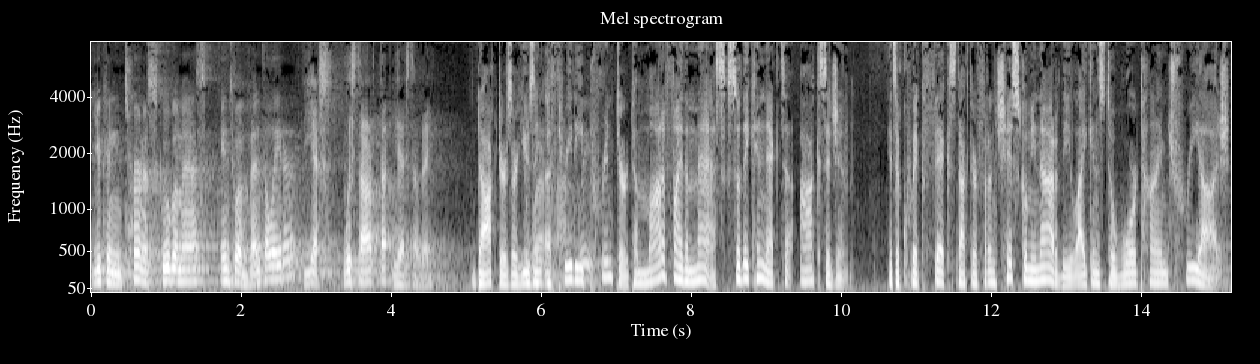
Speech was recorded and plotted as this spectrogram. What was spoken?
You can turn a scuba mask into a ventilator? Yes, we started yesterday. Doctors are using a 3D printer to modify the masks so they connect to oxygen. It's a quick fix Dr. Francesco Minardi likens to wartime triage.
